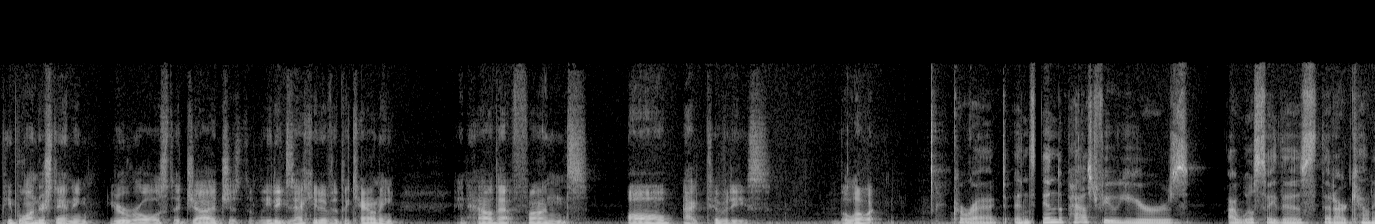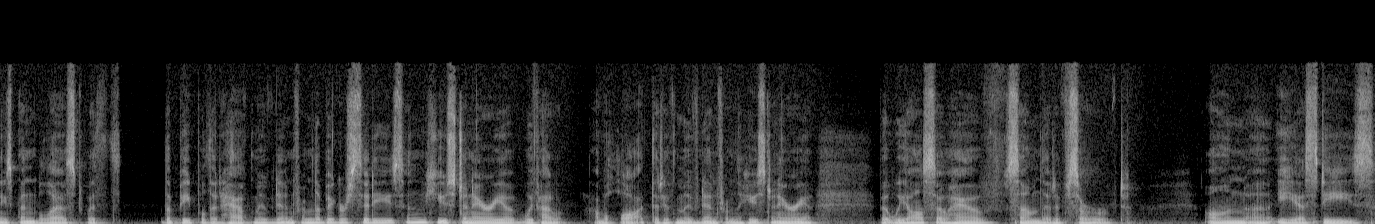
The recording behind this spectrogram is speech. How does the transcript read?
people understanding your role as the judge, as the lead executive of the county, and how that funds all activities below it. Correct. And in the past few years, I will say this that our county's been blessed with the people that have moved in from the bigger cities in the Houston area. We've had have a lot that have moved in from the Houston area, but we also have some that have served on uh, ESDs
